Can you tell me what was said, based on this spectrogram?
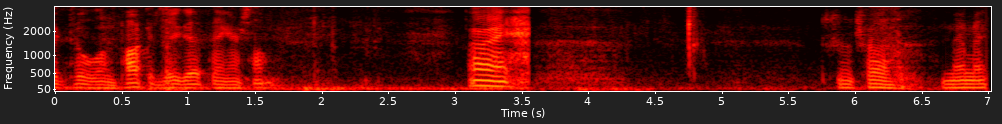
Kreg tool and pocket dig that thing or something. All right. Just gonna try to mimic.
